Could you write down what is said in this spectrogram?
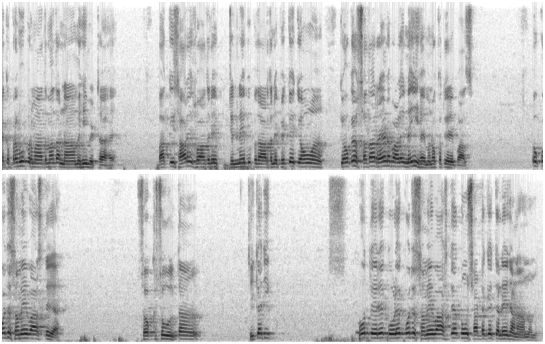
ਇੱਕ ਪ੍ਰਭੂ ਪਰਮਾਤਮਾ ਦਾ ਨਾਮ ਹੀ ਮਿੱਠਾ ਹੈ। ਬਾਕੀ ਸਾਰੇ ਸਵਾਦ ਨੇ, ਜਿੰਨੇ ਵੀ ਪਦਾਰਥ ਨੇ, ਫਿੱਕੇ ਕਿਉਂ ਆ? ਕਿਉਂਕਿ ਉਹ ਸਦਾ ਰਹਿਣ ਵਾਲੇ ਨਹੀਂ ਹੈ ਮਨੁੱਖ ਤੇਰੇ ਪਾਸ। ਉਹ ਕੁਝ ਸਮੇਂ ਵਾਸਤੇ ਆ। ਸੁੱਖ ਸਹੂਲਤਾਂ, ਠੀਕ ਹੈ ਜੀ? ਉਹ ਤੇਰੇ ਕੋਲੇ ਕੁਝ ਸਮੇਂ ਵਾਸਤੇ ਤੂੰ ਛੱਡ ਕੇ ਚਲੇ ਜਾਣਾ ਉਹਨਾਂ ਨੂੰ।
